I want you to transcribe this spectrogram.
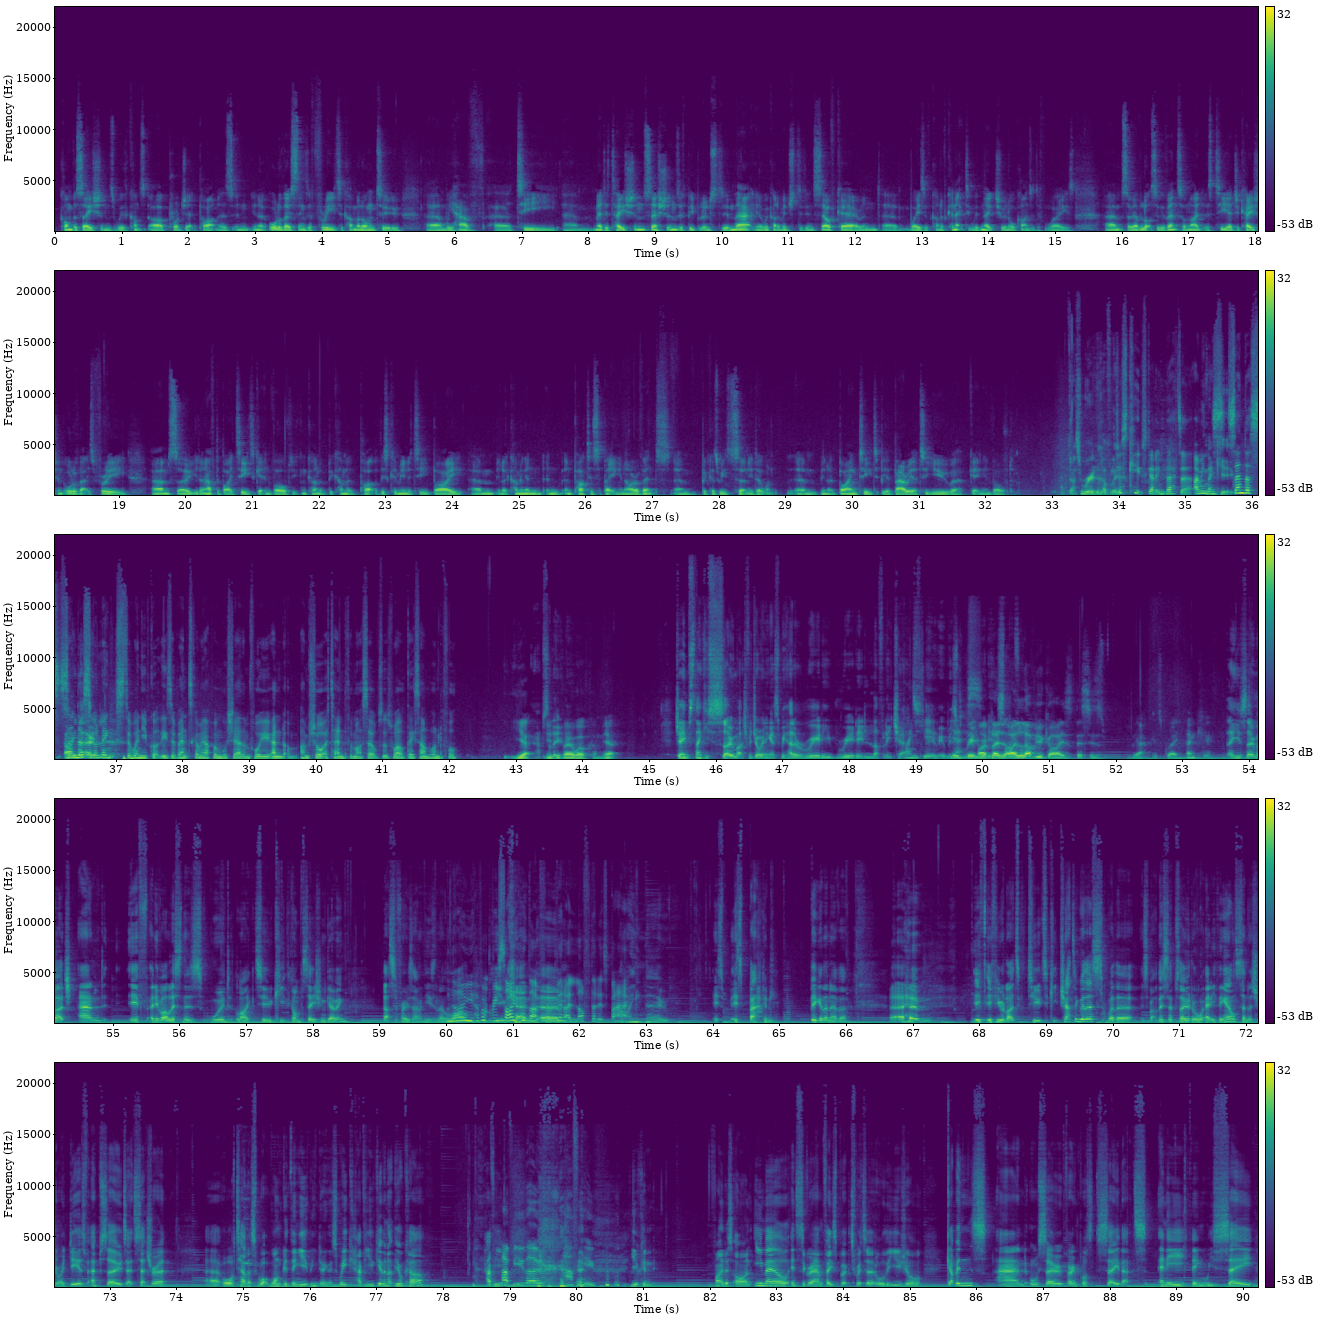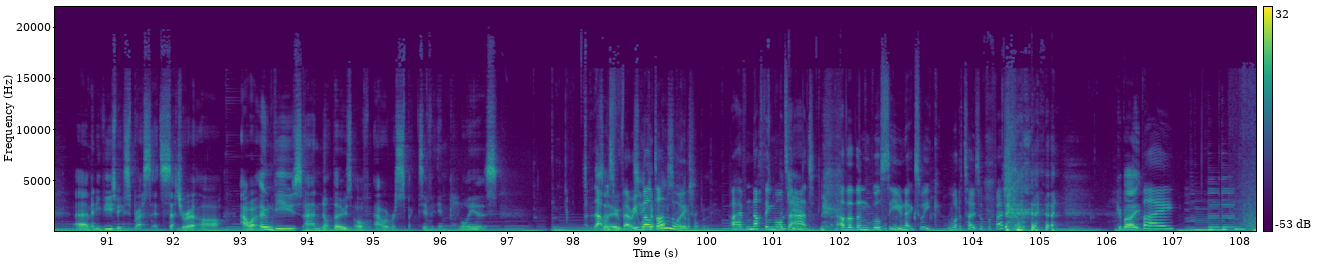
conversations with cons- our project partners, and you know all of those things are free to come along to. Um, we have uh, tea um, meditation sessions if people are interested in that. You know, we're kind of interested in self care and uh, ways of kind of connecting with nature in all kinds of different ways. Um, so we have lots of events online. There's tea education. All of that is free. Um, so you don't have to buy tea to get involved. You can kind of become a part of this community by um, you know coming in and, and participating in our events um, because we certainly don't want um, you know buying tea to be a barrier to you uh, getting involved. That's really lovely. It just keeps getting better. I mean, Thank you. send us send us your links to when you've got these events coming up, and we'll share them for you. And um, I'm sure attend them ourselves as well. They sound wonderful. Yeah, Absolutely. You'd be very welcome. Yeah. James, thank you so much for joining us. We had a really, really lovely chat. Thank you. It, it was Yes. really, My really pleasure. I love you guys. This is yeah, it's great. Thank you. Thank you so much. And if any of our listeners would like to keep the conversation going, that's a phrase I haven't used in a little No, while. you haven't recycled can, that for a bit. um, I love that it's back. I know. It's it's back and bigger than ever. Um, if, if you would like to, to, to keep chatting with us, whether it's about this episode or anything else, send us your ideas for episodes, etc. Uh, or tell us what one good thing you've been doing this week. Have you given up your car? Have you? Have you though? Have you? You can find us on email, Instagram, Facebook, Twitter, all the usual gubbins. And also, very important to say that anything we say, um, any views we express, etc., are our own views and not those of our respective employers. That was very well done, us if you've got a Lloyd. I have nothing more to add other than we'll see you next week. What a total professional. Goodbye. Bye.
